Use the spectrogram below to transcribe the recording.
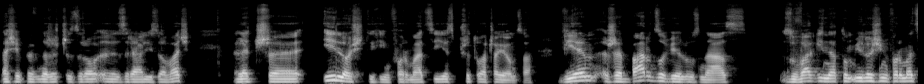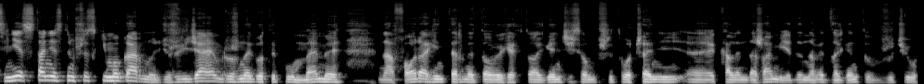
da się pewne rzeczy e, zrealizować, lecz ilość tych informacji jest przytłaczająca. Wiem, że bardzo wielu z nas z uwagi na tą ilość informacji nie jest w stanie z tym wszystkim ogarnąć. Już widziałem różnego typu memy na forach internetowych, jak to agenci są przytłoczeni e, kalendarzami. Jeden nawet z agentów wrzucił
